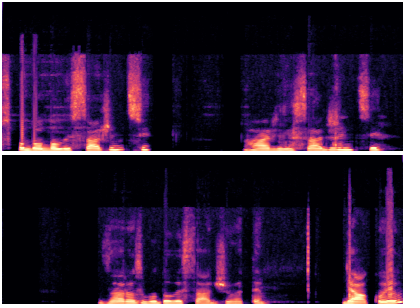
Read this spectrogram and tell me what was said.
сподобались саджанці. Гарні саджанці. Зараз буду висаджувати. Дякую.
